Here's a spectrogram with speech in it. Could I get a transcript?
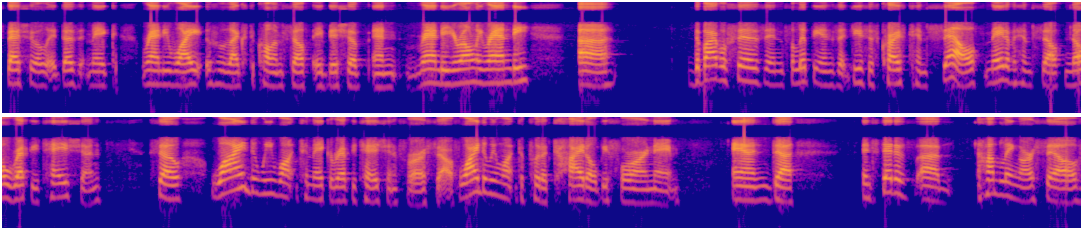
special. It doesn't make Randy White, who likes to call himself a bishop, and Randy, you're only Randy. Uh, the Bible says in Philippians that Jesus Christ himself made of himself no reputation. So why do we want to make a reputation for ourselves? Why do we want to put a title before our name? And uh, instead of um, humbling ourselves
